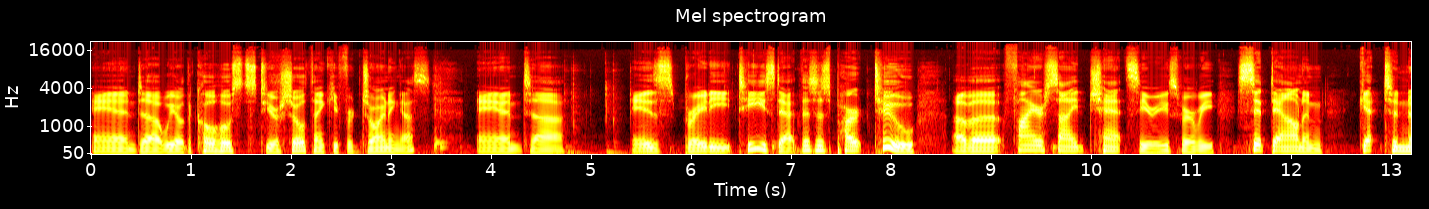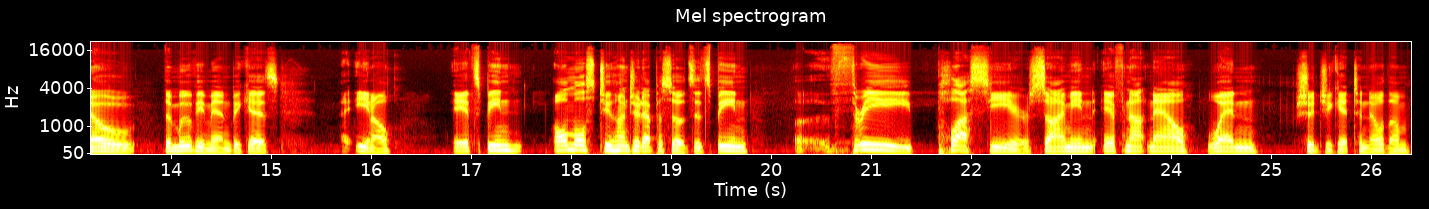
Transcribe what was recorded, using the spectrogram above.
and uh, we are the co-hosts to your show. Thank you for joining us. And uh, is Brady teased at. This is part two of a fireside chat series where we sit down and get to know the movie man because, uh, you know, it's been almost 200 episodes. It's been uh, three plus years. So, I mean, if not now, when should you get to know them?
